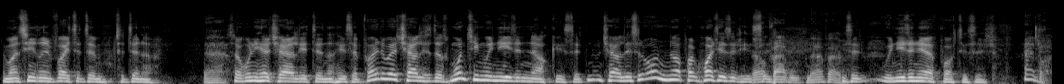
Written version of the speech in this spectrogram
the Monsignor invited them to dinner. Yeah. So when he had Charlie at dinner, he said, By the way, Charlie, said, there's one thing we need in Knock. He said, No, Charlie said, Oh, no problem. What is it? He no said, problem, no problem. He said, We need an airport, he said. Airport.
